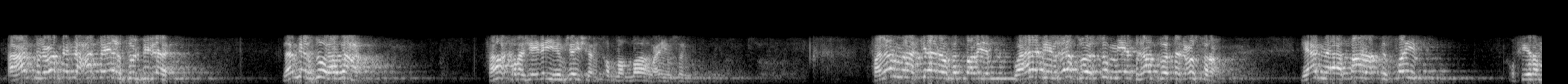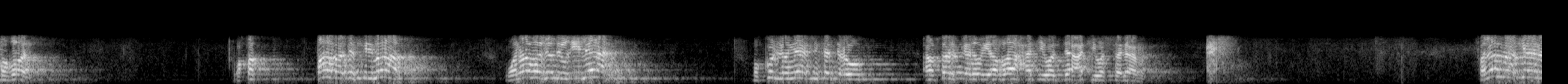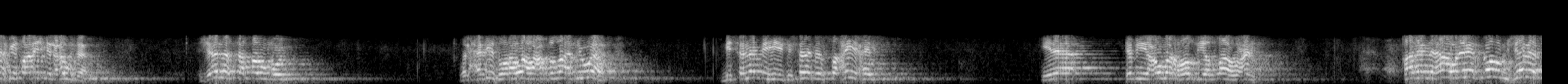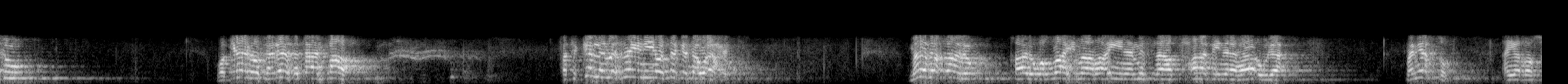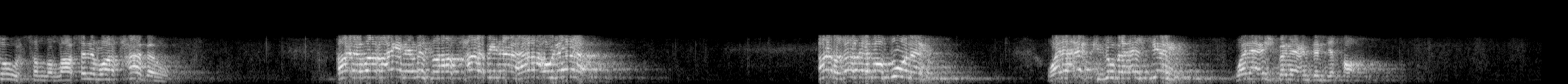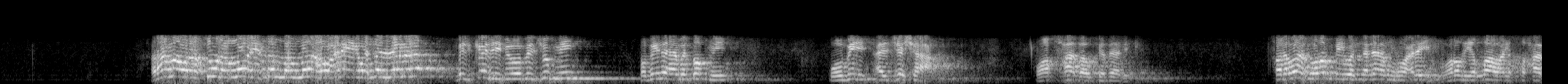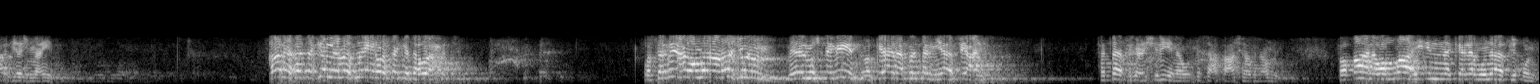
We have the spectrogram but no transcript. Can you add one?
أعدوا العدة حتى يغزوا البلاد. لم يغزوها بعد. فأخرج إليهم جيشا صلى الله عليه وسلم. فلما كانوا في الطريق وهذه الغزوة سميت غزوة العسرة لأنها صارت في الصيف وفي رمضان. وقد طارت الثمار ونضجت الغلال وكل الناس تدعو أو تركن إلى الراحة والداعة والسلامة. فلما كان في طريق العودة جلس قوم والحديث رواه عبد الله بن وهب بسنده بسند صحيح إلى ابن عمر رضي الله عنه. قال إن هؤلاء القوم جلسوا وكانوا ثلاثة أنفاق فتكلم اثنين وسكت واحد. ماذا قالوا؟ قالوا والله ما رأينا مثل أصحابنا هؤلاء. من يقصد أي الرسول صلى الله عليه وسلم وأصحابه. قال ما رأينا مثل أصحابنا هؤلاء؟ أرغب بطونا ولا أكذب أشيا ولا عجبنا عند اللقاء. رموا رسول الله صلى الله عليه وسلم بالكذب وبالجبن وبنهم البطن وبالجشع وأصحابه كذلك. صلوات ربي وسلامه عليه ورضي الله عن الصحابة أجمعين. قال فتكلم اثنين وسكت واحد. وسمعهما رجل من المسلمين وكان فتى يافعا فتاة في العشرين أو تسعة عشر من عمره. فقال والله إنك لمنافق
